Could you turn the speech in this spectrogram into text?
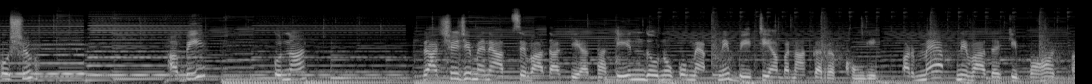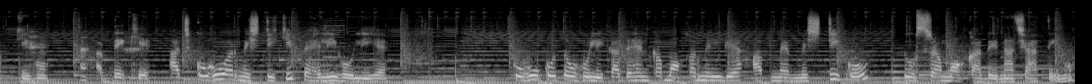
खुशू अभी कुनाल राजश्री जी मैंने आपसे वादा किया था कि इन दोनों को मैं अपनी बेटियाँ बनाकर रखूँगी और मैं अपने वादे की बहुत पक्की हूँ। अब देखिए, आज कुहू और मिष्टी की पहली होली है। कुहू को तो होलिका दहन का मौका मिल गया। अब मैं मिष्टी को दूसरा मौका देना चाहती हूँ।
